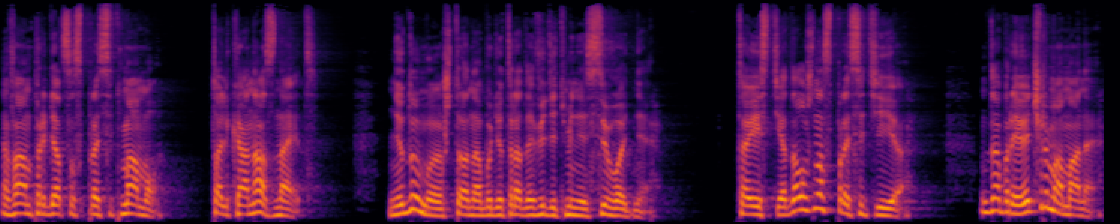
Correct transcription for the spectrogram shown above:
Вам придётся спросить маму. Только она знает. Не думаю, что она будет рада видеть меня сегодня. То есть я должна спросить её? Добрый вечер, мамана.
